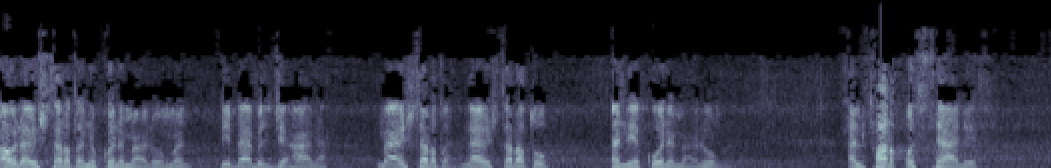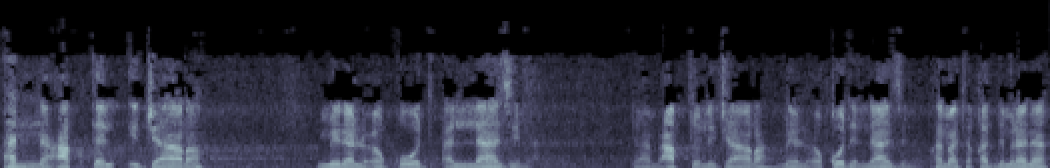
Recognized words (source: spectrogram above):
أو لا يشترط أن يكون معلوما؟ في باب الجعالة ما يشترط لا يشترط أن يكون معلوما. الفرق الثالث أن عقد الإجارة من العقود اللازمة. يعني عقد الإجارة من العقود اللازمة. كما تقدم لنا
